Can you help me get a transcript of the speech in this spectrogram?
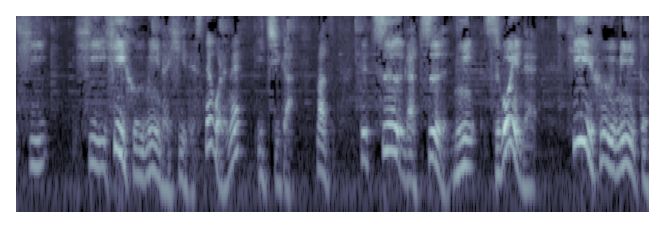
ひ、ひ、ひふみのひですね、これね。1が。まず。で、2が2、2。すごいね。ひふみーと、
